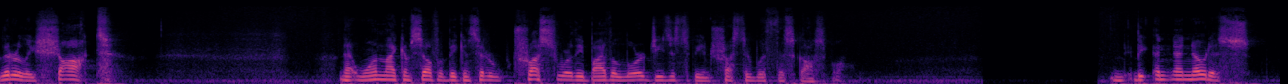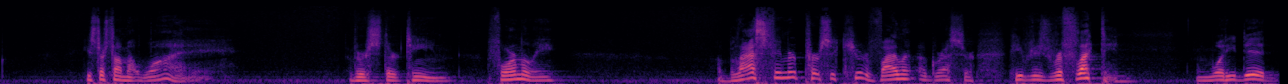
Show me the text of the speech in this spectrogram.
literally shocked that one like himself would be considered trustworthy by the Lord Jesus to be entrusted with this gospel. And, and notice, he starts talking about why. Verse 13. Formerly, a blasphemer, persecutor, violent aggressor. He was reflecting on what he did.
